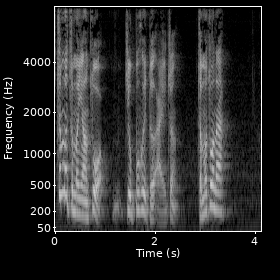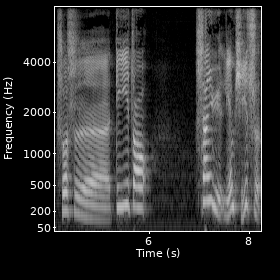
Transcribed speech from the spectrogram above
这么这么样做就不会得癌症。怎么做呢？说是第一招。山芋连皮吃，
